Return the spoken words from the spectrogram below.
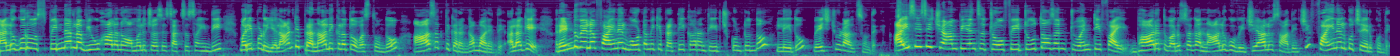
నలుగురు స్పిన్నర్ల వ్యూహాలను అమలు చేసి సక్సెస్ అయింది. మరి ఇప్పుడు ఎలాంటి ప్రణాళికలతో వస్తుంది ఆసక్తికరంగా మారింది. అలాగే రెండు వేల ఫైనల్ ఓటమికి ప్రతీకారం తీర్చుకుంటుందో లేదో వేచి చూడాల్సిందే. ICC Champions Trophy two thousand twenty five Bharat వరుసగా నాలుగు విజయాలు సాధించి ఫైనల్కు చేరుకుంది.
